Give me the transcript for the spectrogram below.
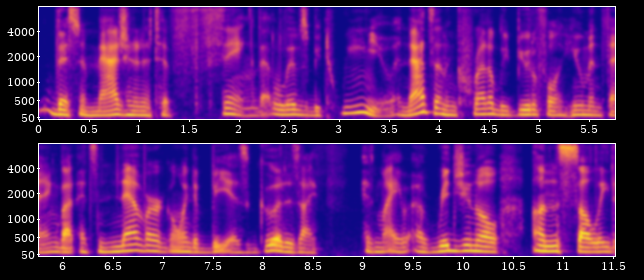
this imaginative thing that lives between you. And that's an incredibly beautiful and human thing, but it's never going to be as good as I is my original unsullied,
